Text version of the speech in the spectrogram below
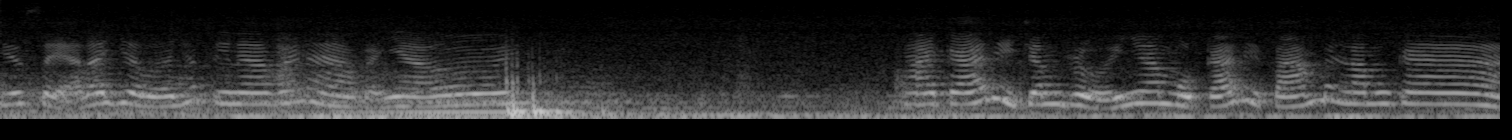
Chia sẻ đây giờ với Justina với nào cả nhà ơi? Hai cái thì trăm rưỡi nha, một cái thì 85k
